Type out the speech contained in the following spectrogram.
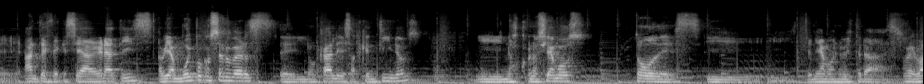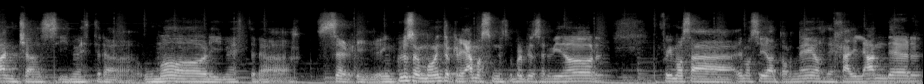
eh, antes de que sea gratis. Había muy pocos servers eh, locales argentinos y nos conocíamos todos y, teníamos nuestras revanchas y nuestro humor y nuestra... incluso en un momento creamos nuestro propio servidor, fuimos a, hemos ido a torneos de Highlander,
